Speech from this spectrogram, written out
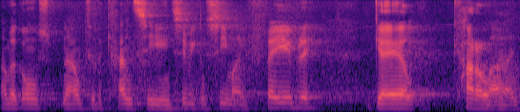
And we're going now to the canteen so we can see my favourite girl, Caroline.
